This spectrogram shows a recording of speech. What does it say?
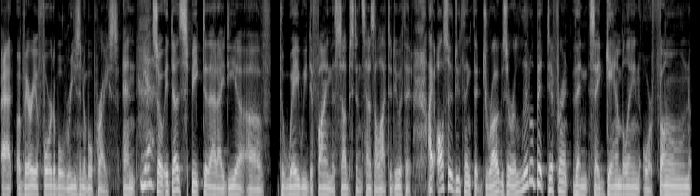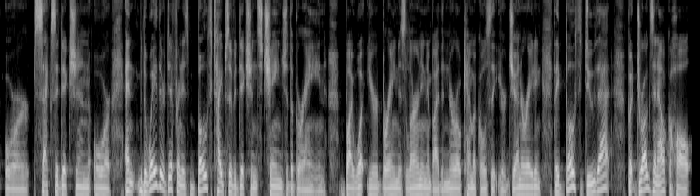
at a very affordable, reasonable price. And yeah. so it does speak to that idea of the way we define the substance has a lot to do with it. I also do think that drugs are a little bit different than, say, gambling or phone or sex addiction, or, and the way they're different is both types of addictions change the brain by what your brain is learning and by the neurochemicals that you're generating. They both do that, but drugs and alcohol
